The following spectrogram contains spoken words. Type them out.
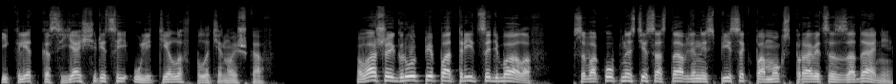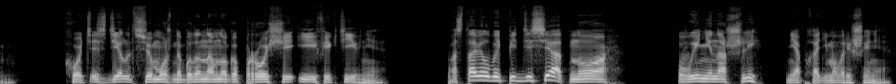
и клетка с ящерицей улетела в платяной шкаф. Вашей группе по 30 баллов. В совокупности составленный список помог справиться с заданием. Хоть сделать все можно было намного проще и эффективнее. Поставил бы 50, но вы не нашли необходимого решения.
